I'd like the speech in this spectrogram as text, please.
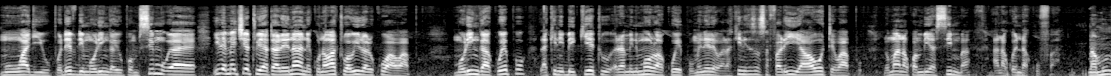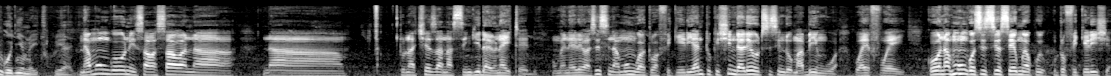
muuaji yupo, David Moringa yupo. Msimu eh, ile mechi yetu ya tarehe nane kuna watu wawili walikuwa hawapo Moringa akuwepo, lakini beki yetu Ramini Moro akuwepo, umeelewa? Lakini sasa safari hii hawa wote wapo, ndio maana nakwambia Simba anakwenda kufa. Namungo wenyewe mnaichukuliaje? Namungo ni sawasawa na na tunacheza na Singida United, umenelewa? Sisi Namungo hatuwafikiri, yani tukishinda leo sisi ndo mabingwa wa FA. Kwa hiyo Namungo sisi sio sehemu ya kutufikirisha.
